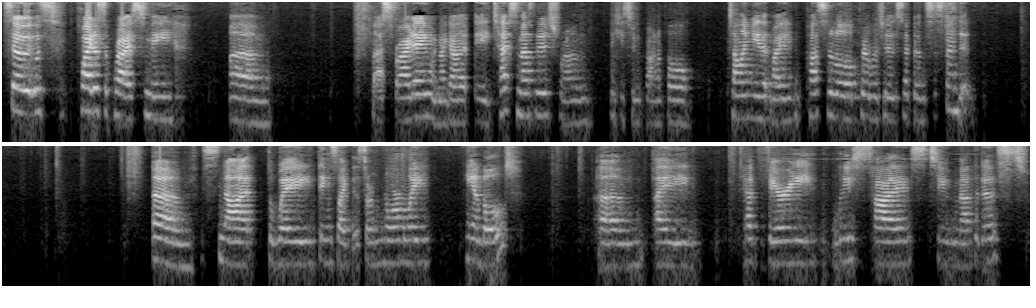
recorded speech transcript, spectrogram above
So it was quite a surprise to me um, last Friday when I got a text message from the Houston Chronicle telling me that my hospital privileges had been suspended. Um, it's not the way things like this are normally handled. Um, I had very loose ties to Methodist.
